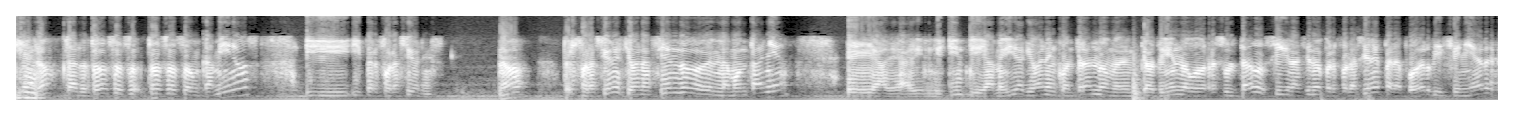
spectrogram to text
Claro, claro, todos esos, todos son caminos y, y perforaciones, ¿no? Perforaciones que van haciendo en la montaña eh, a, a, medida que van encontrando, obteniendo resultados, siguen haciendo perforaciones para poder diseñar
